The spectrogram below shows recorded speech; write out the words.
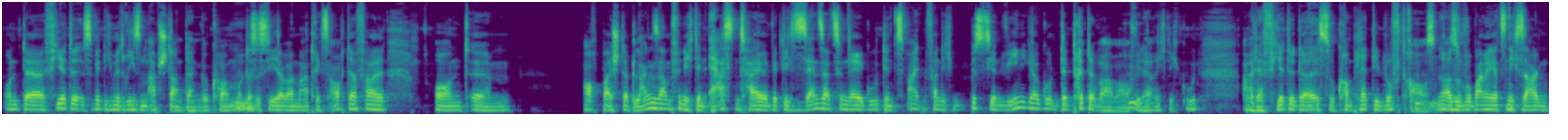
Und der vierte ist wirklich mit riesem Abstand dann gekommen. Und das ist hier ja bei Matrix auch der Fall. Und ähm, auch bei Stirb langsam finde ich den ersten Teil wirklich sensationell gut. Den zweiten fand ich ein bisschen weniger gut. Der dritte war aber auch wieder richtig gut. Aber der vierte, da ist so komplett die Luft raus. Ne? Also wobei man jetzt nicht sagen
